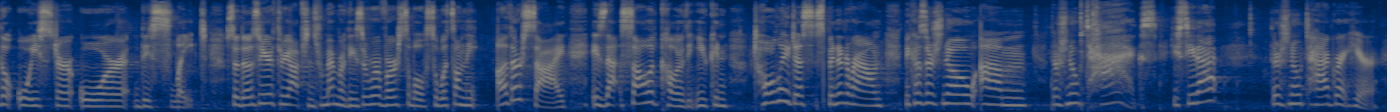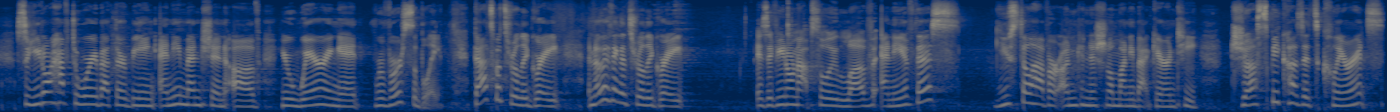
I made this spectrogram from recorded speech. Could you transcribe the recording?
the oyster, or the slate. So those are your three options. Remember, these are reversible. So what's on the other side is that solid color that you can totally just spin it around because there's no, um, there's no tags. You see that? There's no tag right here. So you don't have to worry about there being any mention of you're wearing it reversibly. That's what's really great. Another thing that's really great is if you don't absolutely love any of this, you still have our unconditional money back guarantee. Just because it's clearance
